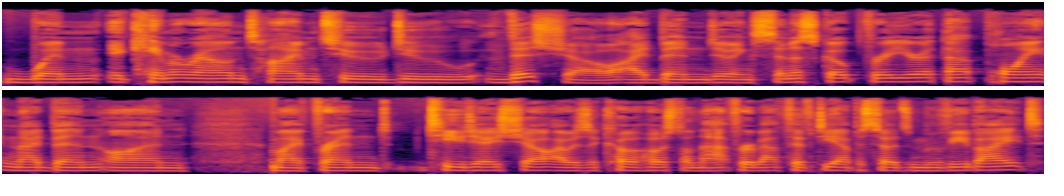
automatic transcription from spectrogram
when it came around time to do this show, I'd been doing Cinescope for a year at that point, and I'd been on my friend TJ's show. I was a co-host on that for about 50 episodes, Movie Bite.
